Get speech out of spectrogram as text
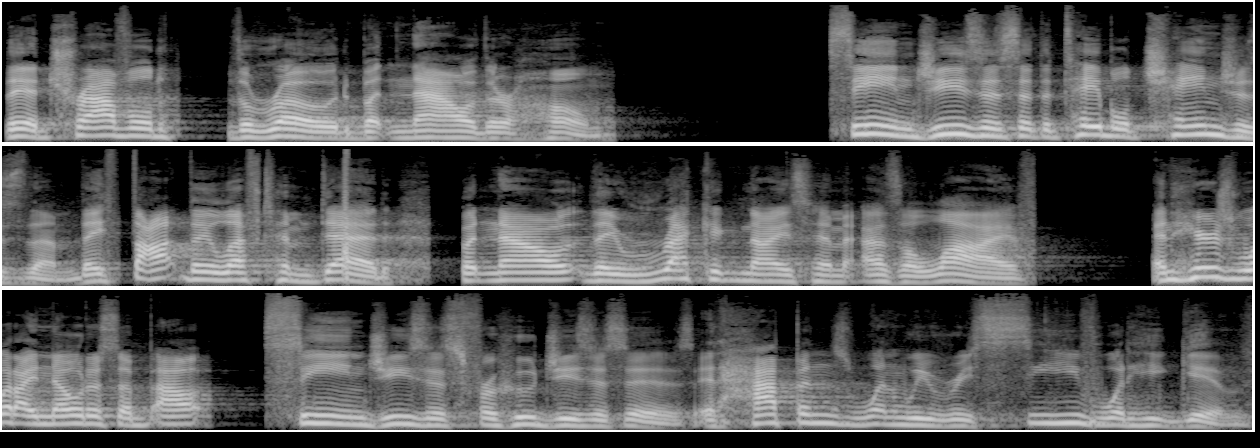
They had traveled the road, but now they're home. Seeing Jesus at the table changes them. They thought they left him dead, but now they recognize him as alive. And here's what I notice about seeing Jesus for who Jesus is it happens when we receive what he gives.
